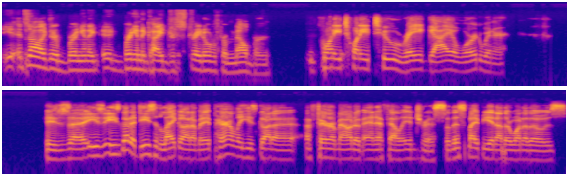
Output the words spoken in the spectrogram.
it's not like they're bringing a bringing a guy just straight over from Melbourne. 2022 Ray Guy Award winner. He's uh, he's he's got a decent leg on him, and apparently he's got a, a fair amount of NFL interest. So this might be another one of those.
